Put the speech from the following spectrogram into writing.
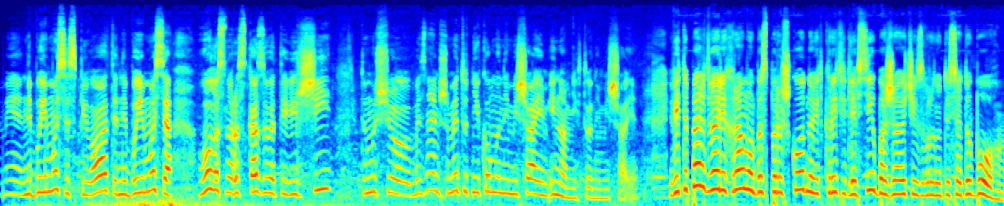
Ми не боїмося співати, не боїмося голосно розказувати вірші, тому що ми знаємо, що ми тут нікому не мішаємо і нам ніхто не мішає. Відтепер двері храму безперешкодно відкриті для всіх бажаючих звернутися до Бога.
